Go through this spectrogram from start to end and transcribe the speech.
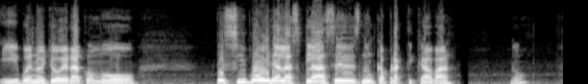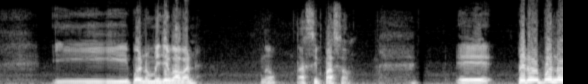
Y bueno, yo era como, pues sí voy a las clases, nunca practicaba, ¿no? Y bueno, me llevaban, ¿no? Así pasó. Eh, pero bueno,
